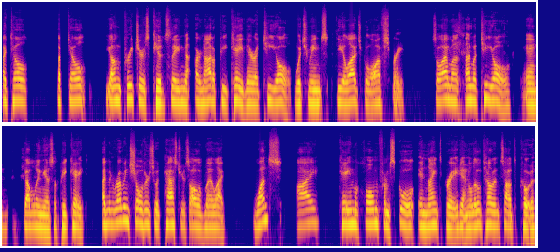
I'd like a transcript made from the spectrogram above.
I tell I tell young preachers' kids they are not a PK, they're a TO, which means theological offspring. So I'm a I'm a TO and doubling as a PK. I've been rubbing shoulders with pastors all of my life. Once I came home from school in ninth grade in a little town in South Dakota.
